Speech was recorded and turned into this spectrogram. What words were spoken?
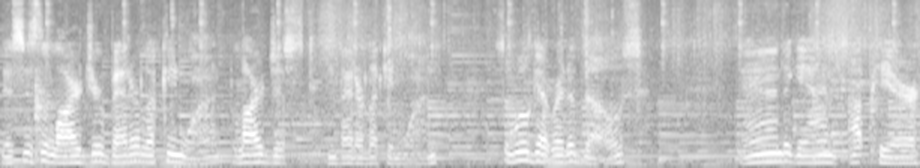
This is the larger, better looking one, largest and better looking one. So we'll get rid of those. And again, up here,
